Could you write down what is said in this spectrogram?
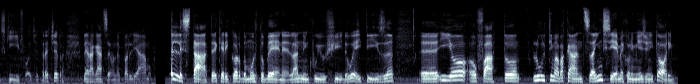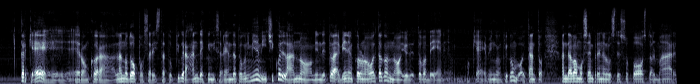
schifo, eccetera, eccetera, le ragazze non ne parliamo. Quell'estate, che ricordo molto bene, l'anno in cui uscì The Way It Is, eh, io ho fatto l'ultima vacanza insieme con i miei genitori perché ero ancora l'anno dopo sarei stato più grande quindi sarei andato con i miei amici. Quell'anno abbiamo detto eh, vieni ancora una volta con noi. Io ho detto va bene ok vengo anche con voi. Tanto andavamo sempre nello stesso posto al mare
